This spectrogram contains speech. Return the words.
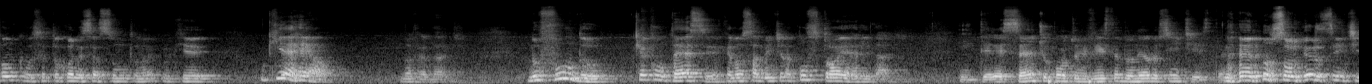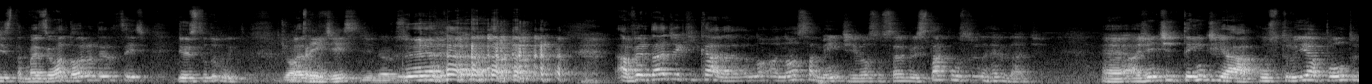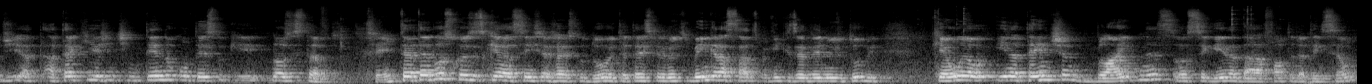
Bom, que você tocou nesse assunto, né? Porque o que é real, na verdade? No fundo, o que acontece é que a nossa mente ela constrói a realidade. Interessante o ponto de vista do neurocientista. eu não sou neurocientista, mas eu adoro neurociência e eu estudo muito. De um Mas- aprendiz de neurocientista. a verdade é que, cara, a nossa mente, o nosso cérebro está construindo a realidade. É, a gente tende a construir a ponto de a- até que a gente entenda o contexto que nós estamos. Sim. Tem até duas coisas que a ciência já estudou, e tem até experimentos bem engraçados para quem quiser ver no YouTube, que é um é o Inattention Blindness, ou a cegueira da falta de atenção.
